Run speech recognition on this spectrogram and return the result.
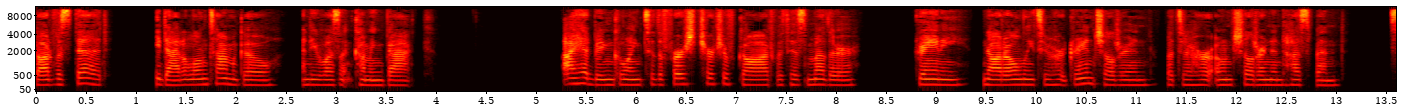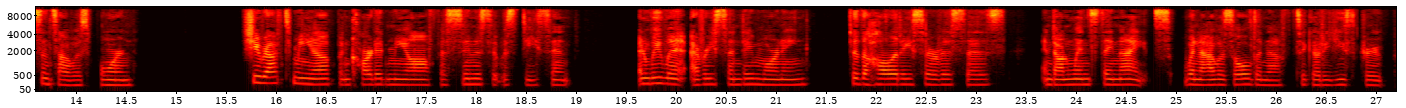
God was dead. He died a long time ago, and he wasn't coming back. I had been going to the First Church of God with his mother, Granny, not only to her grandchildren, but to her own children and husband, since I was born. She wrapped me up and carted me off as soon as it was decent, and we went every Sunday morning to the holiday services and on Wednesday nights when I was old enough to go to youth group.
